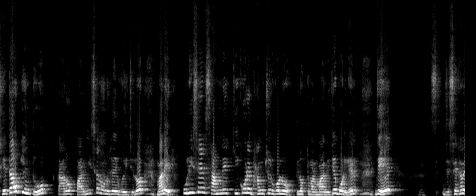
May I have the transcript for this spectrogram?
সেটাও কিন্তু কারও পারমিশন অনুযায়ী হয়েছিল। মানে পুলিশের সামনে কি করে ভাঙচুর হলো? তিলক তোমার মা নিজে বললেন যে যে সেখানে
